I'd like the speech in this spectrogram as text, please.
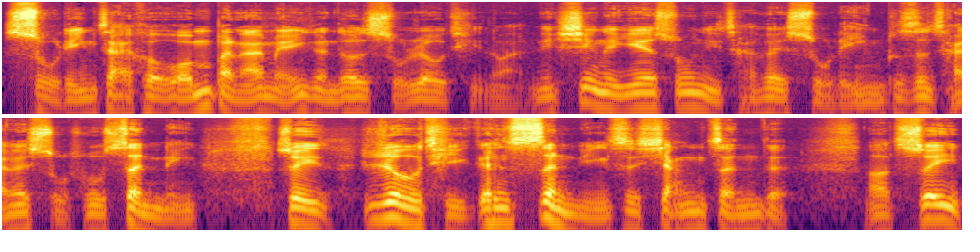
属灵在后。我们本来每一个人都是属肉体的嘛，你信了耶稣，你才会属灵，不是才会属出圣灵。所以肉体跟圣灵是相争的啊，所以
